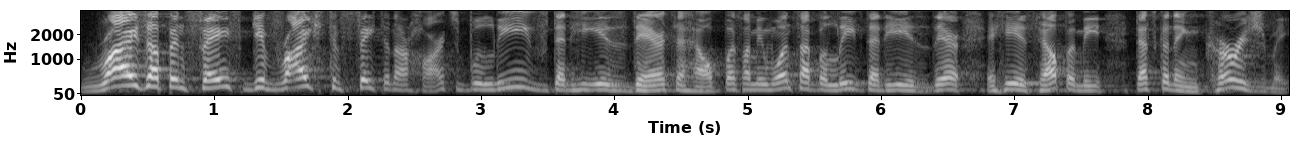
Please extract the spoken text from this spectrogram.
rise up in faith, give rise to faith in our hearts, believe that He is there to help us. I mean, once I believe that He is there and He is helping me, that's going to encourage me.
